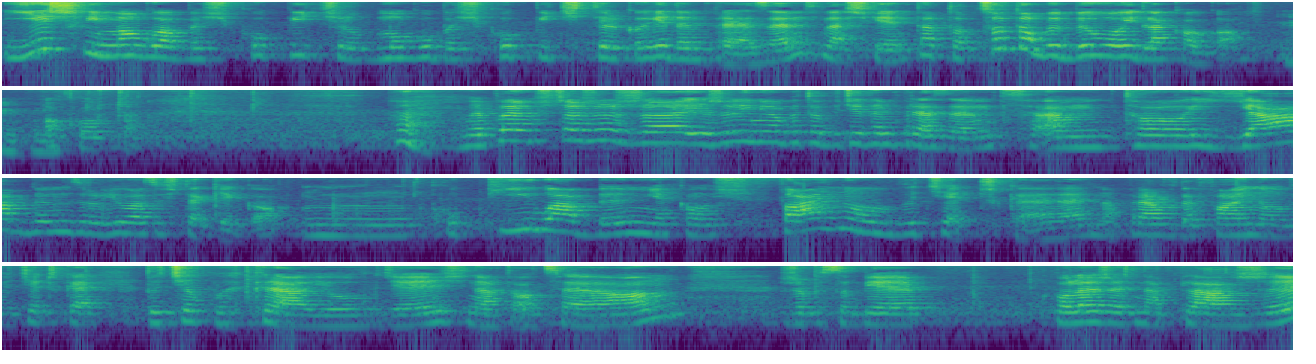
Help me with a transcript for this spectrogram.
Jeśli mogłabyś kupić lub mógłbyś kupić tylko jeden prezent na święta, to co to by było i dla kogo? O kurczę. Ja powiem szczerze, że jeżeli miałby to być jeden prezent, to ja bym zrobiła coś takiego. Mm, Kupiłabym jakąś fajną wycieczkę, naprawdę fajną wycieczkę do ciepłych krajów gdzieś nad ocean, żeby sobie poleżeć na plaży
